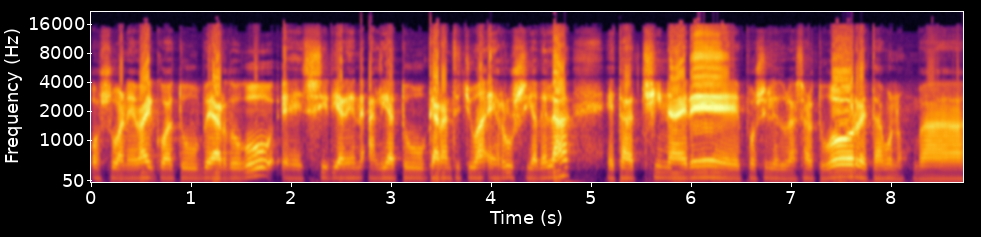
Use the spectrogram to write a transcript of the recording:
osoan ebai, koatu behar dugu, e, Siriaren aliatu garrantzitsua Errusia dela, eta Txina ere posible dura sartu hor, eta, bueno, ba,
